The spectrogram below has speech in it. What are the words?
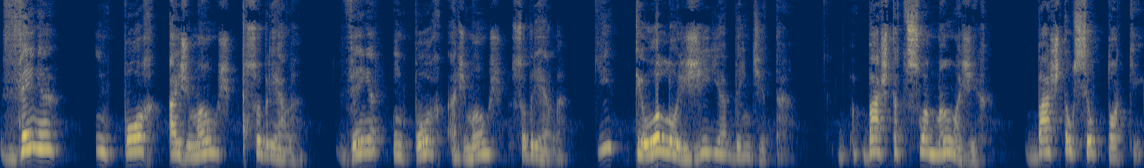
venha impor as mãos sobre ela. Venha impor as mãos sobre ela. Que teologia bendita! Basta sua mão agir, basta o seu toque.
